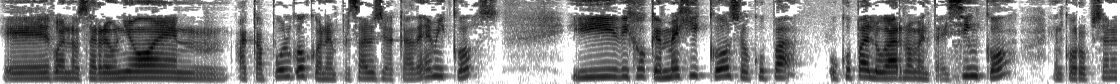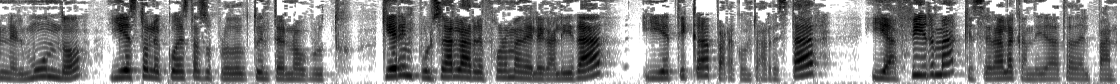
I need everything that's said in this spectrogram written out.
Eh, bueno, se reunió en Acapulco con empresarios y académicos y dijo que México se ocupa, ocupa el lugar 95 en corrupción en el mundo y esto le cuesta su Producto Interno Bruto. Quiere impulsar la reforma de legalidad y ética para contrarrestar y afirma que será la candidata del PAN.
